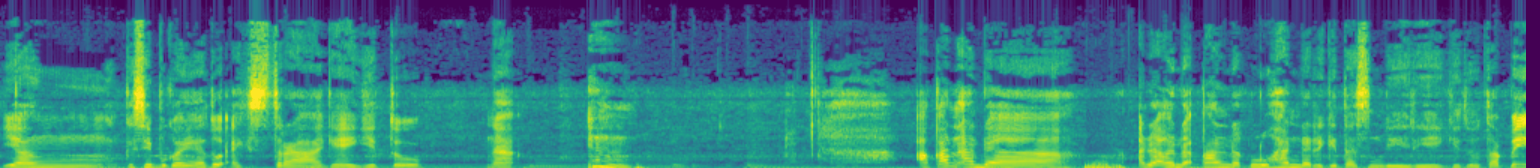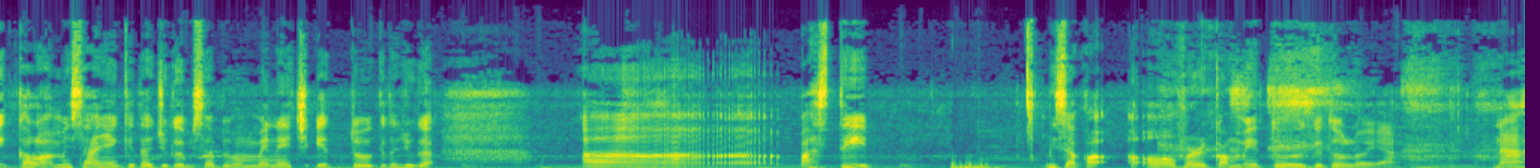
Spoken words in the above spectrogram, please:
yang kesibukannya tuh ekstra kayak gitu. Nah akan ada ada ada kan ada keluhan dari kita sendiri gitu. Tapi kalau misalnya kita juga bisa memanage itu kita juga uh, pasti bisa kok overcome itu gitu loh ya. Nah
